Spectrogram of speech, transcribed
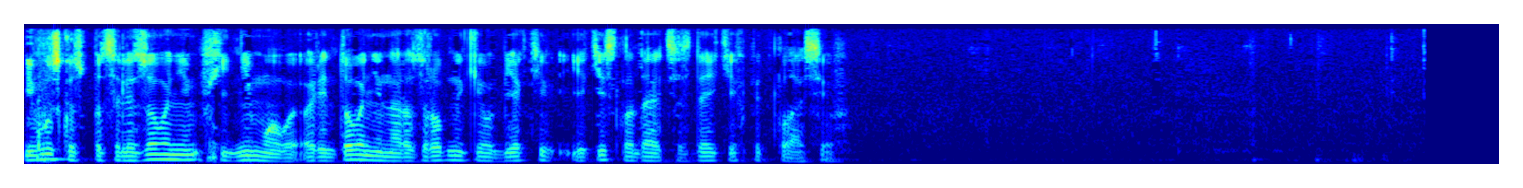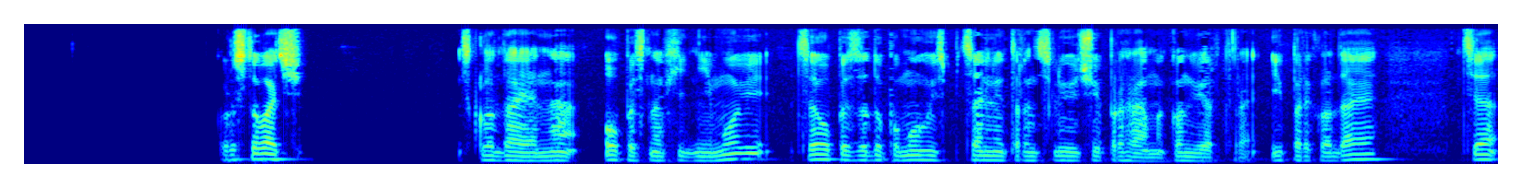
і вузькоспеціалізовані вхідні мови, орієнтовані на розробників об'єктів, які складаються з деяких підкласів. Користувач складає на опис на вхідній мові, це опис за допомогою спеціальної транслюючої програми конвертера і перекладає це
